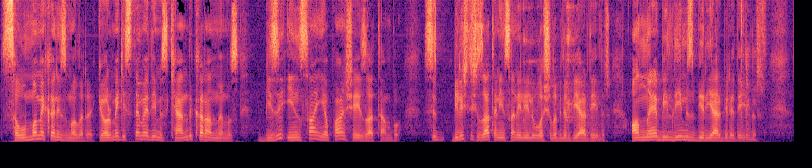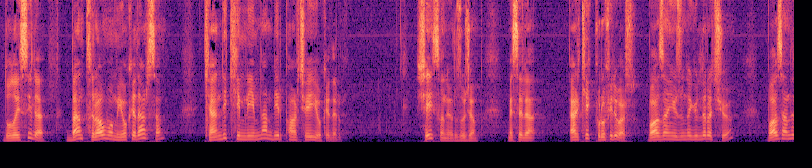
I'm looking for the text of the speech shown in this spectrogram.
savunma mekanizmaları, görmek istemediğimiz kendi karanlığımız bizi insan yapan şey zaten bu. Siz bilinç dışı zaten insan eliyle ulaşılabilir bir yer değildir. Anlayabildiğimiz bir yer bile değildir. Dolayısıyla ben travmamı yok edersem kendi kimliğimden bir parçayı yok ederim. Şey sanıyoruz hocam, mesela erkek profili var. Bazen yüzünde güller açıyor, bazen de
